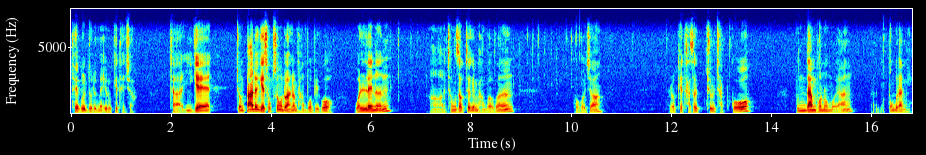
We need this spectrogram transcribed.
탭을 누르면 이렇게 되죠. 자, 이게 좀 빠르게 속성으로 하는 방법이고 원래는 어, 정석적인 방법은 그거죠. 이렇게 다섯 줄 잡고 문단 번호 모양 동그라미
